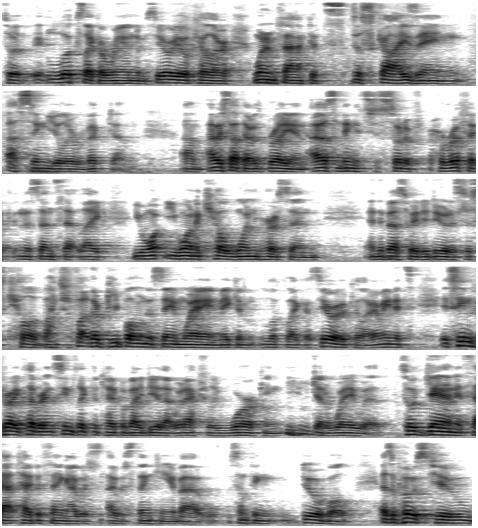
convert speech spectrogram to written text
So it, it looks like a random serial killer when in fact it's disguising a singular victim. Um, I always thought that was brilliant. I also think it's just sort of horrific in the sense that like you want you want to kill one person, and the best way to do it is just kill a bunch of other people in the same way and make him look like a serial killer. I mean, it's it seems very clever, and it seems like the type of idea that would actually work and you could get away with. So again, it's that type of thing I was I was thinking about something doable as opposed to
